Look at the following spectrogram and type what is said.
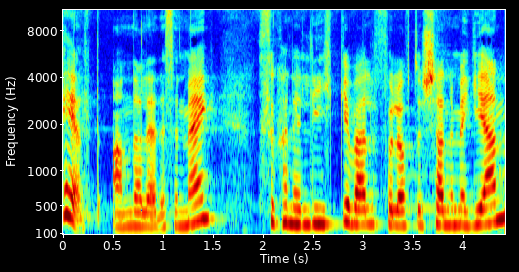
helt annerledes enn meg, så kan jeg likevel få lov til å kjenne meg igjen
